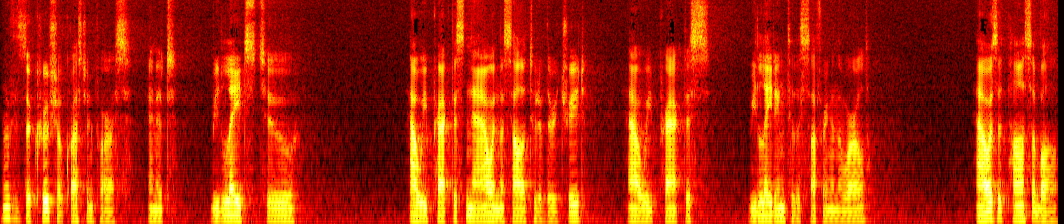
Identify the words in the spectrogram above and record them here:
This is a crucial question for us, and it relates to how we practice now in the solitude of the retreat, how we practice relating to the suffering in the world. How is it possible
